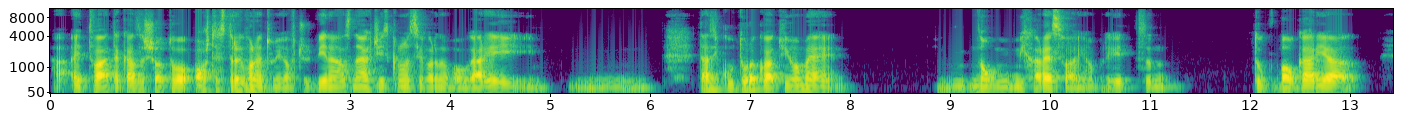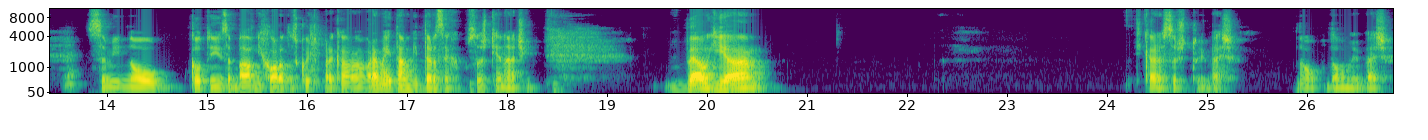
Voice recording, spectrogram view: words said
А, и това е така, защото още с тръгването ми в чужбина, аз знаех, че искам да се върна в България и тази култура, която имаме, много ми харесва. Имам предвид, тук в България са ми много готини, забавни хората, с които прекарвам време и там ги търсех по същия начин. Белгия ти кажа, същото ми беше. Много подобно ми беше.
